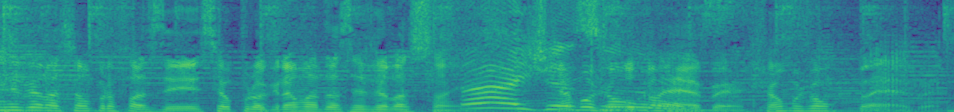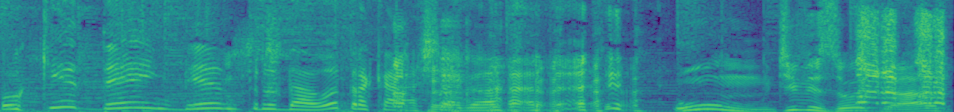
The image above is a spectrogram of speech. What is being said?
Outra revelação pra fazer. Esse é o programa das revelações. Ai, Jesus. Chama o João Kleber. Chama o João Kleber. O que tem dentro da outra caixa agora? Um divisor de águas.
